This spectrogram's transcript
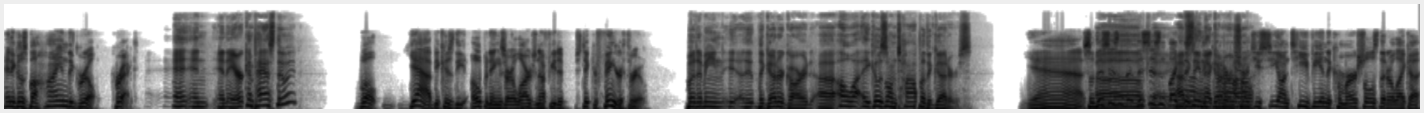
and it goes behind the grill. Correct. and, and and air can pass through it. Well, yeah, because the openings are large enough for you to stick your finger through. But I mean, the gutter guard. Uh, oh, it goes on top of the gutters. Yeah. So this isn't the, this Okay. isn't like I've the, seen the that gutter commercial. guards you see on TV in the commercials that are like a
